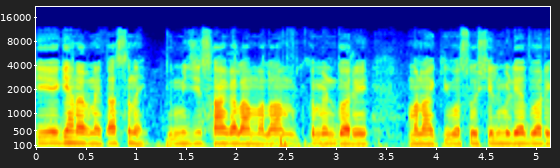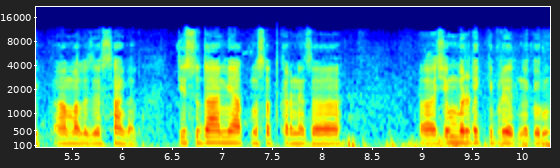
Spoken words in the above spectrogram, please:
ते घेणार नाहीत असं नाही. तुम्ही जे सांगाल आम्हाला कमेंटद्वारे म्हणा किंवा सोशल मीडियाद्वारे आम्हाला जर सांगाल ते सुद्धा आम्ही आत्मसात करण्याचा शंभर टक्के प्रयत्न करू.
